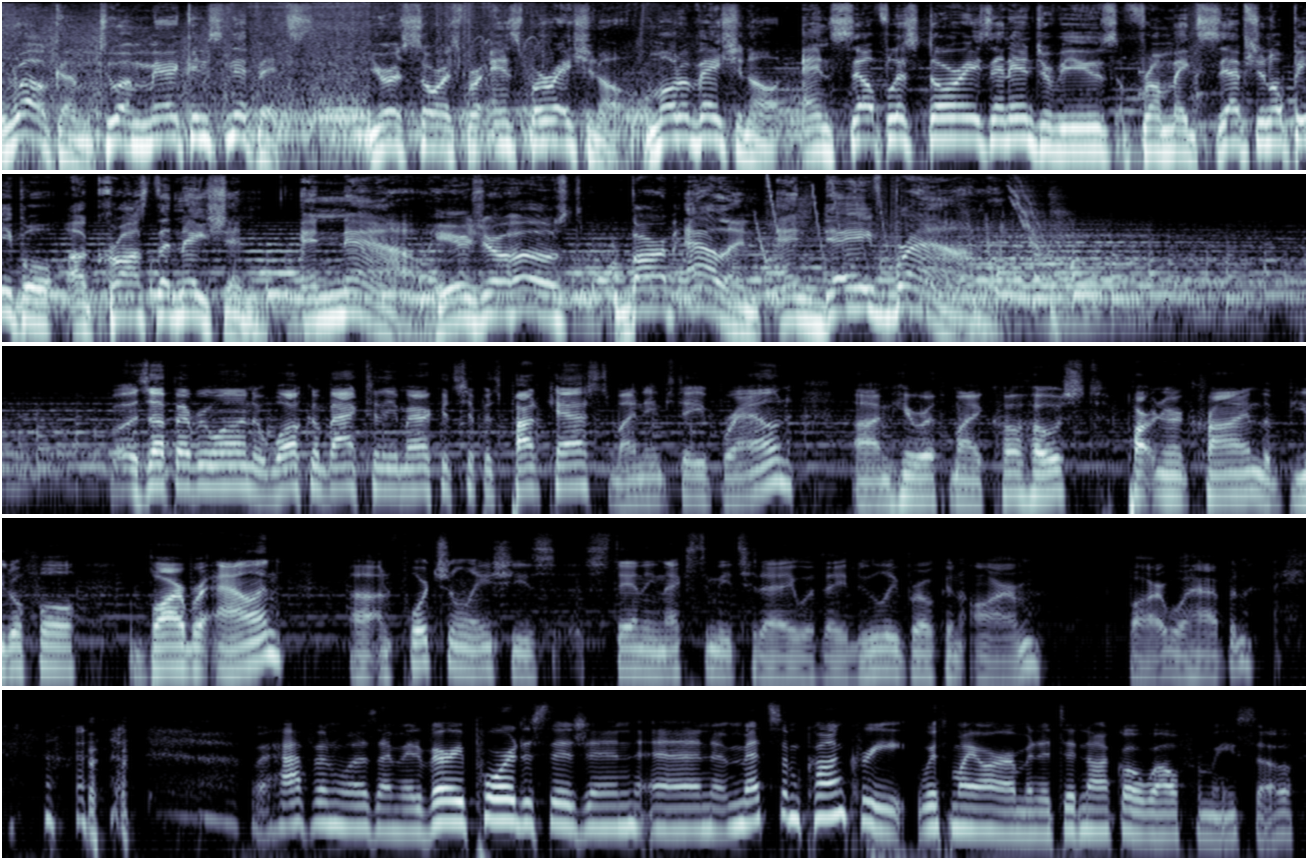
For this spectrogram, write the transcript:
Welcome to American Snippets, your source for inspirational, motivational, and selfless stories and interviews from exceptional people across the nation. And now, here's your host, Barb Allen and Dave Brown. What's up, everyone? Welcome back to the American Snippets podcast. My name's Dave Brown. I'm here with my co host, partner in crime, the beautiful Barbara Allen. Uh, unfortunately, she's standing next to me today with a newly broken arm. Barb, what happened? what happened was I made a very poor decision and met some concrete with my arm, and it did not go well for me. So,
